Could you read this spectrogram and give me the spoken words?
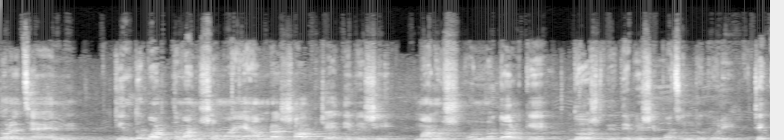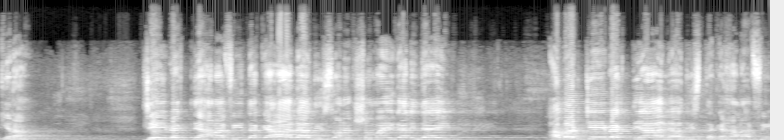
করেছেন। কিন্তু বর্তমান সময়ে আমরা সবচাইতে বেশি মানুষ অন্য দলকে দোষ দিতে বেশি পছন্দ করি। ঠিক কিনা? যেই ব্যক্তি হানাফি তাকে আহলে হাদিস অনেক সময় গালি দেয়। আবার যে ব্যক্তি আহলে হাদিস তাকে হানাফি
